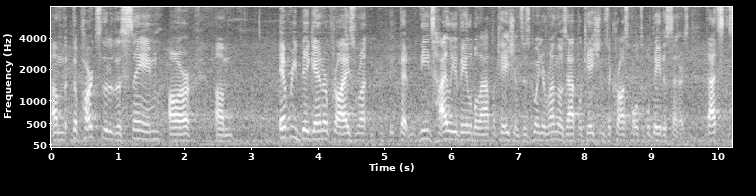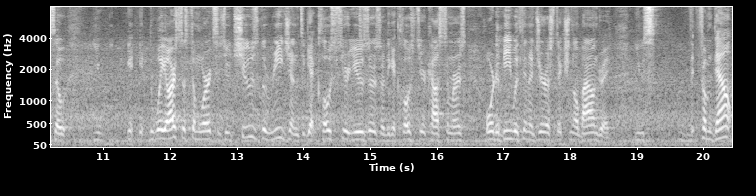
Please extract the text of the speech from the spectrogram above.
Um, the parts that are the same are um, every big enterprise run, that needs highly available applications is going to run those applications across multiple data centers. That's, so you, it, it, the way our system works is you choose the region to get close to your users or to get close to your customers or to be within a jurisdictional boundary. You, from down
